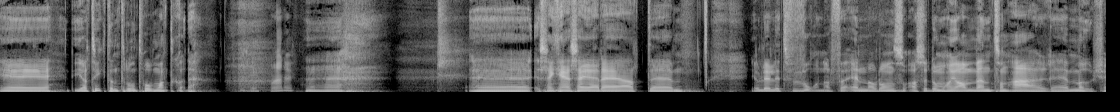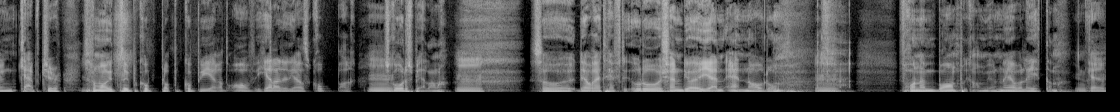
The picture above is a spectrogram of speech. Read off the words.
eh, jag tyckte inte de två matchade. Nej, nej. Eh, eh, sen kan jag säga det att eh, jag blev lite förvånad för en av dem, som, alltså de har ju använt sån här eh, motion capture. Så de har ju typ kop- kopierat av hela deras kroppar, Mm. skådespelarna. Mm. Så det var rätt häftigt. Och då kände jag igen en av dem Mm. från en barnprogram när jag var liten. Okej.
